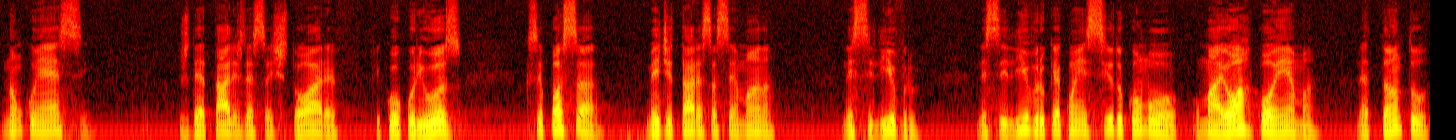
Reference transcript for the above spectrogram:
não conhece os detalhes dessa história, ficou curioso, que você possa meditar essa semana nesse livro, nesse livro que é conhecido como o maior poema, né, tanto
